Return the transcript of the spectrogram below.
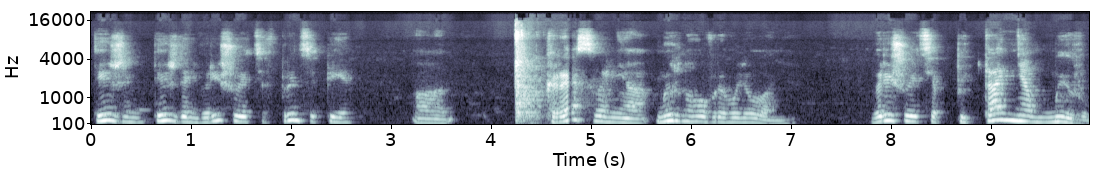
тиждень, тиждень вирішується, в принципі, креслення мирного врегулювання. Вирішується питання миру.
